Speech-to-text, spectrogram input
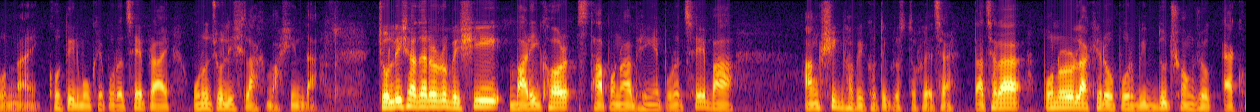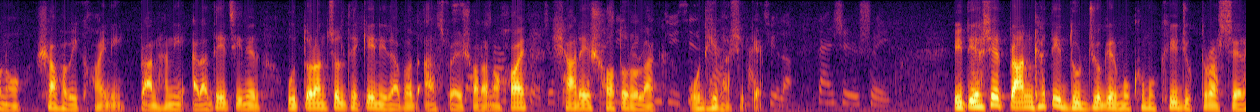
বন্যায়। ক্ষতির মুখে পড়েছে প্রায় উনচল্লিশ লাখ বাসিন্দা। চল্লিশ হাজারেরও বেশি বাড়িঘর স্থাপনা ভেঙে পড়েছে বা আংশিকভাবে ক্ষতিগ্রস্ত হয়েছে। তাছাড়া পনেরো লাখের ওপর বিদ্যুৎ সংযোগ এখনও স্বাভাবিক হয়নি। প্রাণহানি এড়াতে চীনের উত্তরাঞ্চল থেকে নিরাপদ আশ্রয়ে সরানো হয় সাড়ে সতেরো লাখ অধিবাসীকে। ইতিহাসের প্রাণঘাতী দুর্যোগের মুখোমুখি যুক্তরাষ্ট্রের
